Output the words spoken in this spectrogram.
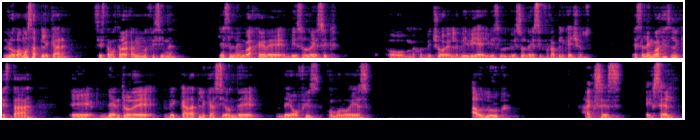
lo vamos a aplicar si estamos trabajando en una oficina, que es el lenguaje de Visual Basic, o mejor dicho, el VBA, Visual, Basic for Applications. Ese lenguaje es el que está eh, dentro de, de, cada aplicación de, de Office, como lo es Outlook, Access, Excel,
